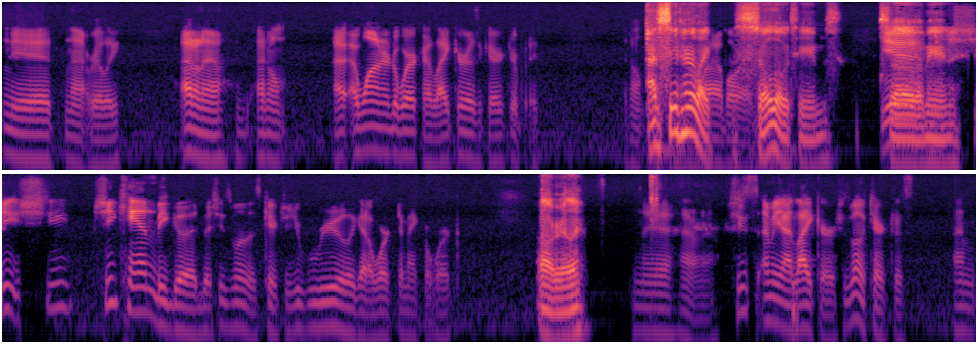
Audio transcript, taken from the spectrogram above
Yeah, it's not really. I don't know. I don't. I, I want her to work. I like her as a character, but I, I don't. I've seen her like Viable right now. solo teams. Yeah, so I mean, she she she can be good, but she's one of those characters you really got to work to make her work. oh really? Yeah, I don't know. She's. I mean, I like her. She's one of the characters I'm.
